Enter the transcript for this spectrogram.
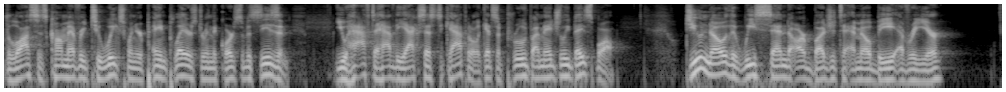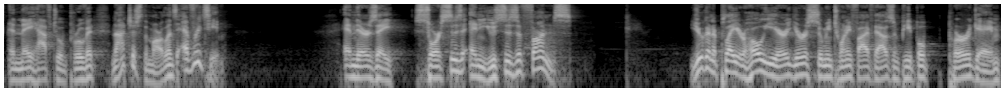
the losses come every two weeks when you're paying players during the course of a season. You have to have the access to capital. It gets approved by Major League Baseball. Do you know that we send our budget to MLB every year and they have to approve it? Not just the Marlins, every team. And there's a sources and uses of funds. You're going to play your whole year. You're assuming 25,000 people per game.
